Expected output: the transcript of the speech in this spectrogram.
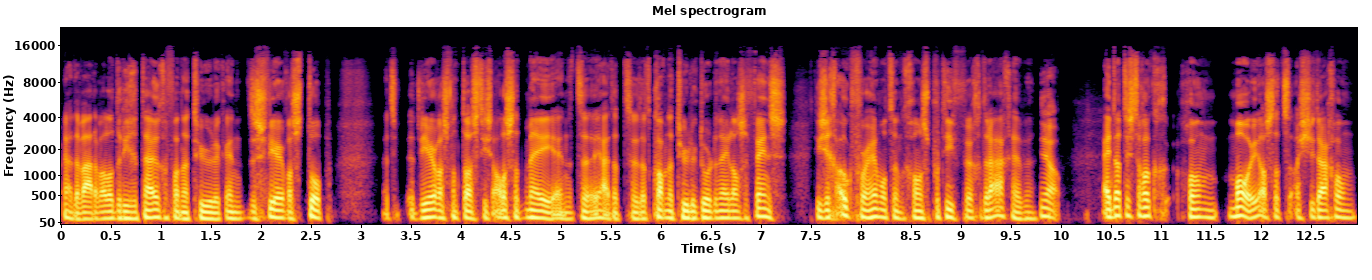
Ja, daar waren we alle drie getuigen van natuurlijk. En de sfeer was top. Het, het weer was fantastisch, alles zat mee. En het, eh, ja, dat, dat kwam natuurlijk door de Nederlandse fans. Die zich ook voor Hamilton gewoon sportief eh, gedragen hebben. Ja. En dat is toch ook gewoon mooi als, dat, als je daar gewoon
